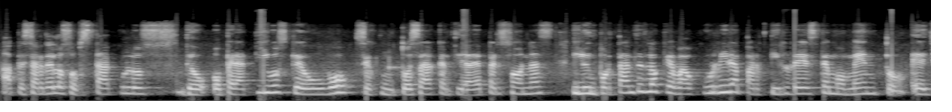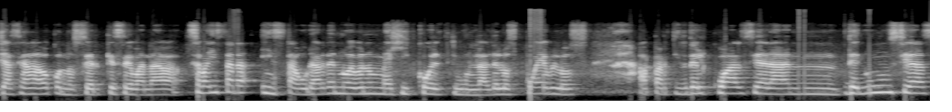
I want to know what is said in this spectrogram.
A pesar de los obstáculos de operativos que hubo, se juntó esa cantidad de personas y lo importante es lo que va a ocurrir a partir de este momento. Eh, ya se ha dado a conocer que se van a, se va a instaurar de nuevo en México el Tribunal de los Pueblos, a partir del cual se harán denuncias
